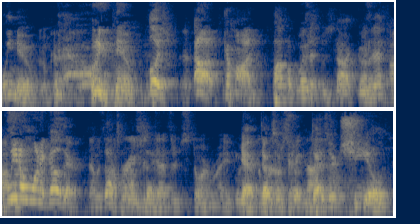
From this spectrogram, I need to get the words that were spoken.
We knew. Okay. We knew. Bush. Oh, come on. Papa Bush it- was not was gonna. Oper- we don't want to go there. That was That's what I'm Operation saying. Desert Storm, right? Yeah, Desert, Okay, not- Desert Shield,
